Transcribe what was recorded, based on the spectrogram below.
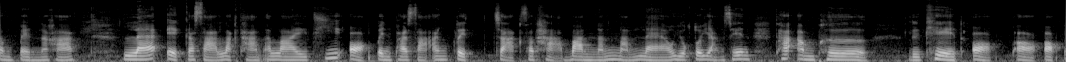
จำเป็นนะคะ และเอกสารหลักฐานอะไรที่ออกเป็นภาษาอังกฤษจากสถาบันนั้นๆ แล้ว ยกตัวอย่างเช่น ถ้าอำเภอหรือเขตออกออกออกไป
